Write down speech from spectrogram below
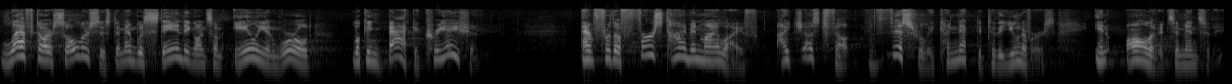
left our solar system and was standing on some alien world looking back at creation. And for the first time in my life, I just felt viscerally connected to the universe in all of its immensity.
